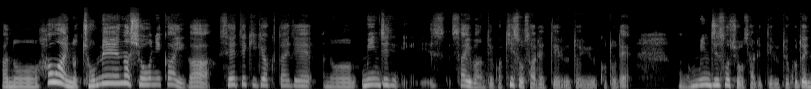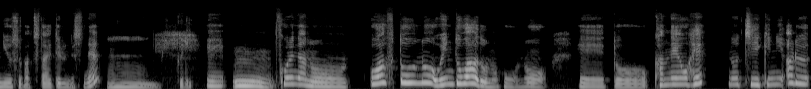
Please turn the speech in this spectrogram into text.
あの、ハワイの著名な小児科医が性的虐待で、あの、民事裁判というか起訴されているということで、あの民事訴訟されているということでニュースが伝えてるんですね。うんびっくり。えーうん、これね、あの、オアフ島のウィンドワードの方の、えっ、と、カネオヘの地域にある、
